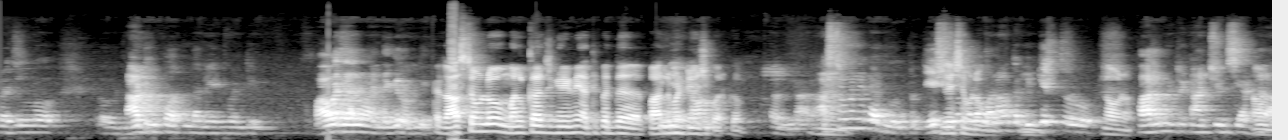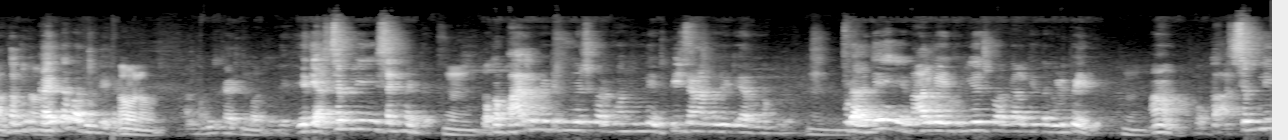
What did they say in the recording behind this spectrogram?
ప్రజల్లో నాటుకుపోతుంది అనేటువంటి భావజాలం ఆయన దగ్గర ఉంది. రాష్ట్రంలో మల్కాజ్గిరిని అతిపెద్ద పార్లమెంట్ నియోజకవర్గం. రాష్ట్రంలోనే కాదు దేశంలో దేశంలో. One of the biggest parliamentary constituency అంటారు. అంతకుముందు. ఖైరతాబాద్ ఉండేది. అవునవును. ఖైరతాబాద్ ఉండేది ఇది అసెంబ్లీ సెగ్మెంట్. ఉమ్, ఒక పార్లమెంటరీ నియోజకవర్గం అంత ఉండేది పి. జనార్దన్ రెడ్డి గారు ఉన్నప్పుడు. ఉమ్, ఇప్పుడు అదే నాలుగైదు నియోజకవర్గాల కింద విడిపోయింది. ఆ, ఒక అసెంబ్లీ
